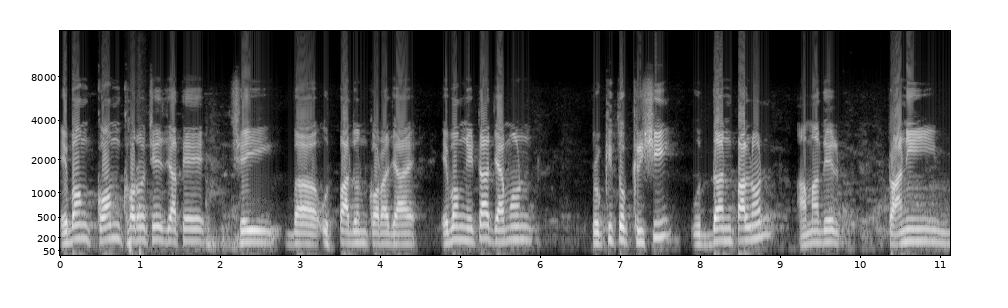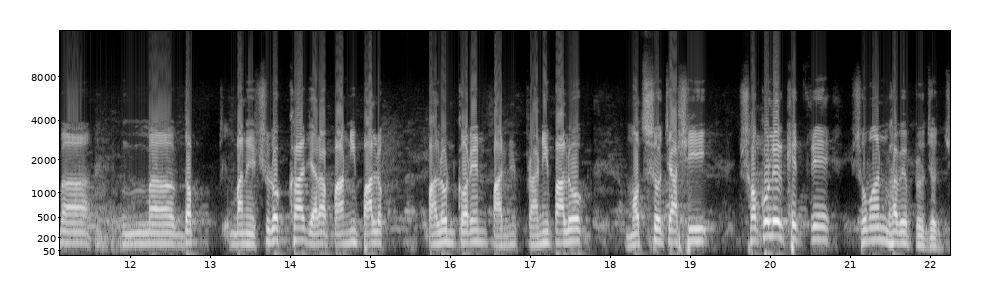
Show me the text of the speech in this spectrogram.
এবং কম খরচে যাতে সেই উৎপাদন করা যায়। এবং এটা যেমন প্রকৃত কৃষি, উদ্যান পালন, আমাদের প্রাণী মানে সুরক্ষা, যারা প্রাণী পালক, পালন করেন প্রাণী পালক, মৎস্য চাষি, সকলের ক্ষেত্রে সমানভাবে প্রযোজ্য।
